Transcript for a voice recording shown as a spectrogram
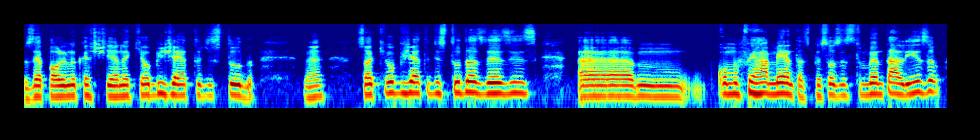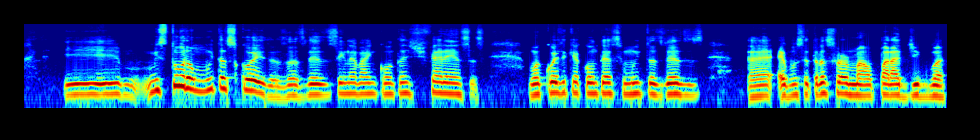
José Paulino Castiano, que é objeto de estudo. Né? Só que objeto de estudo, às vezes, uh, como ferramenta, as pessoas instrumentalizam e misturam muitas coisas, às vezes sem levar em conta as diferenças. Uma coisa que acontece muitas vezes é, é você transformar o paradigma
